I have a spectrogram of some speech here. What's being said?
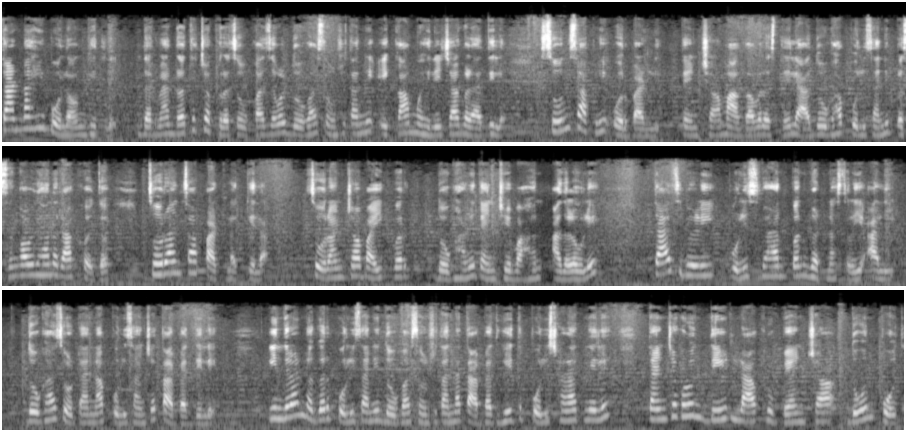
त्यांनाही बोलावून घेतले. दरम्यान रथचक्र चौकाजवळ दोघा संशयितांनी एका महिलेच्या गळ्यातील सोनसाखळी ओरबाडली. त्यांच्या मागावर असलेल्या दोघा पोलिसांनी प्रसंगावधान राखत चोरांचा पाठलाग केला. चोरांच्या बाईकवर दोघांनी त्यांचे वाहन आदळवले. त्याचवेळी पोलीस व्हॅन पण घटनास्थळी आली. दोघा चोरट्यांना पोलिसांच्या ताब्यात दिले. इंदिरानगर पोलिसांनी दोघा संशयितांना ताब्यात घेत पोलीस ठाण्यात नेले. त्यांच्याकडून दीड लाख रुपयांच्या दोन पोत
